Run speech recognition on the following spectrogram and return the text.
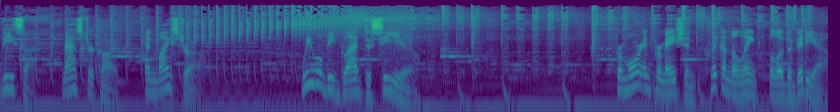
Visa, MasterCard, and Maestro. We will be glad to see you. For more information, click on the link below the video.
